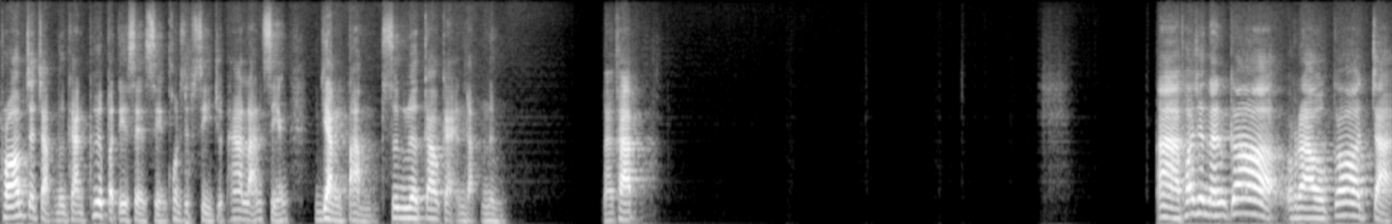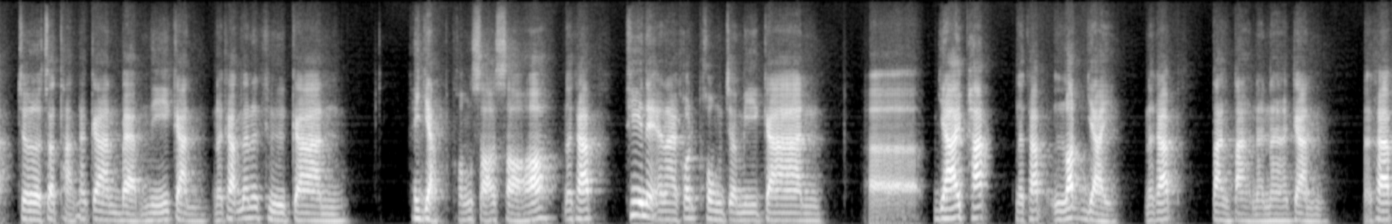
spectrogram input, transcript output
พร้อมจะจับมือกันเพื่อปฏิเสธเสียงคน 14.5 ล้านเสียงอย่างต่ำซึ่งเลือกก้าวไกลอันดับหนึ่ง นะครับอ่าเพราะฉะนั้นก็เราก็จะเจอสถานการณ์แบบนี้กันนะครับ นั่นก็คือการขยับของสสนะครับ ที่ในอนาคตคงจะมีการย้ายพักนะครับล็อตใหญ่นะครับต่างๆ นานากันนะครับ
